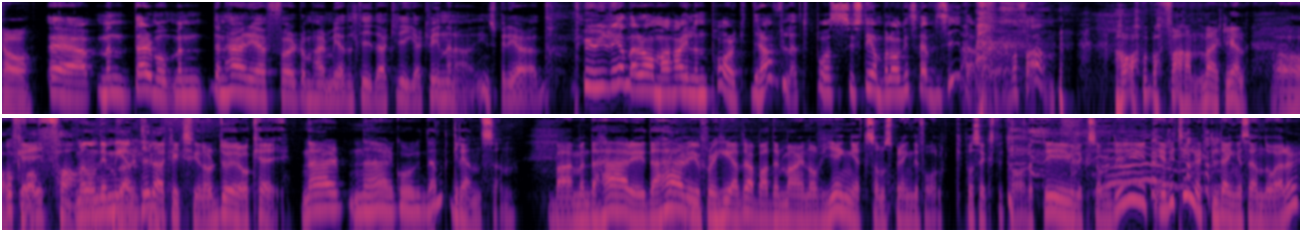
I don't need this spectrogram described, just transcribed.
Ja. Eh, men däremot, men den här är för de här medeltida krigarkvinnorna inspirerad. Det är ju rena rama Highland Park-dravlet på Systembolagets hemsida. Vad fan? Ja, vad fan, verkligen. Ja, okej, fan, men om det är medeltida krigskvinnor, då är det okej. När, när går den gränsen? Bara, men det här är, det här är ju för att hedra Baden-Meinhof-gänget som sprängde folk på 60-talet. Det är ju liksom, det är, är det tillräckligt länge sedan då, eller?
